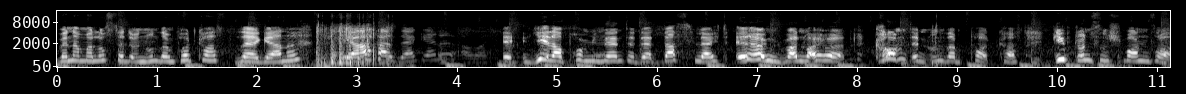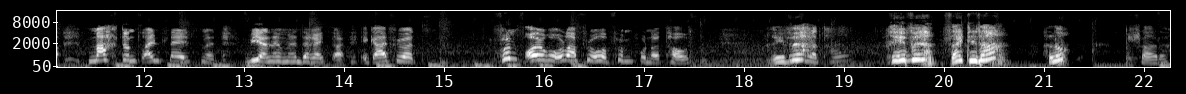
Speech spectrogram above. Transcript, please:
Wenn er mal Lust hat in unserem Podcast, sehr gerne. Ja, sehr gerne, aber Äh, Jeder Prominente, der das vielleicht irgendwann mal hört, kommt in unserem Podcast, gibt uns einen Sponsor, macht uns ein Placement. Wir nehmen direkt ein. Egal für 5 Euro oder für 500.000. Rewe? 500.000? Rewe? Seid ihr da? Hallo? Schade.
